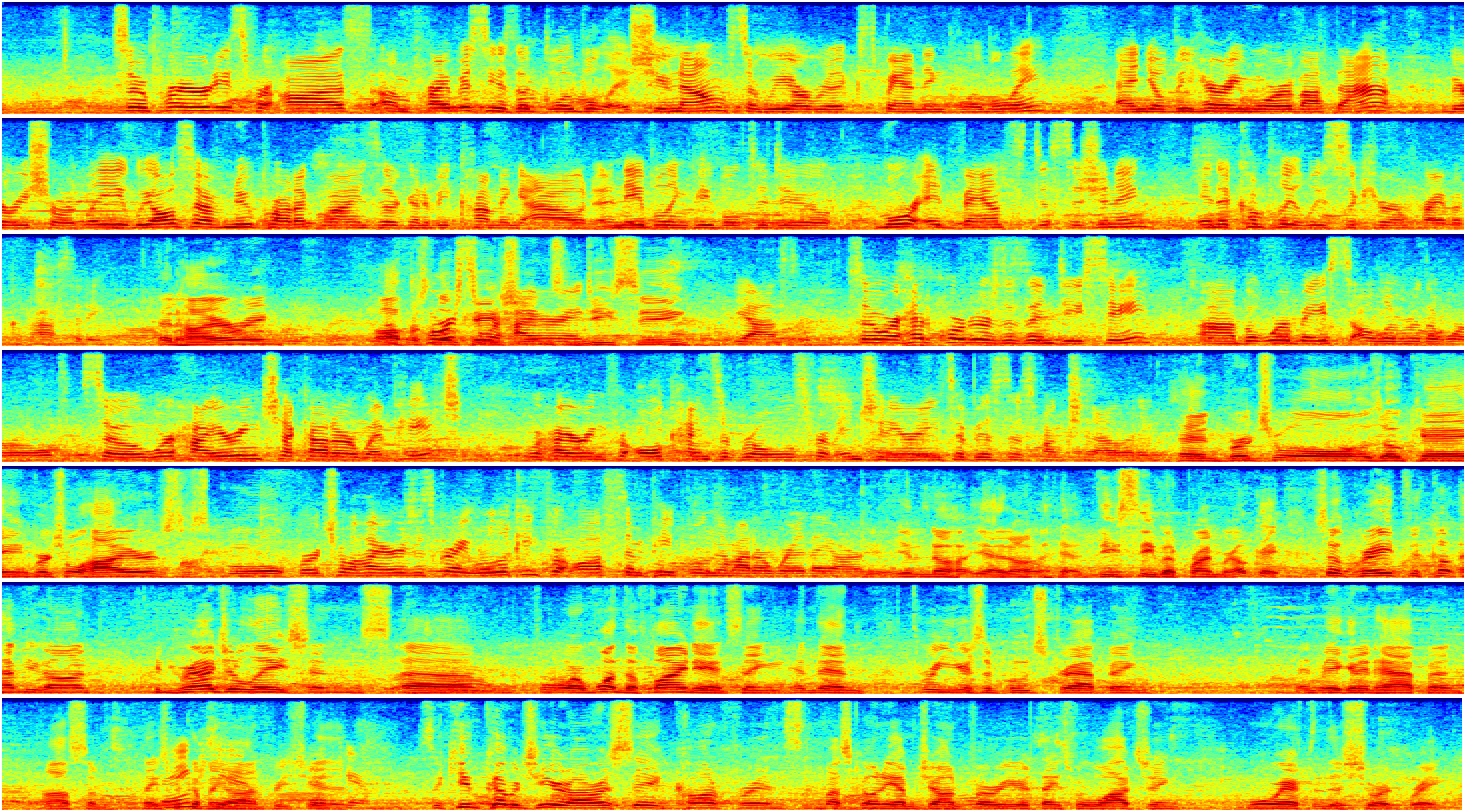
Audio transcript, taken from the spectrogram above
So priorities for us, um, privacy is a global issue now, so we are expanding globally, and you'll be hearing more about that very shortly. We also have new product lines that are going to be coming out, enabling people to do more advanced decisioning in a completely secure and private capacity. And hiring? Office course locations in DC? Yes, so our headquarters is in DC, uh, but we're based all over the world. So we're hiring, check out our webpage. We're hiring for all kinds of roles, from engineering to business functionality. And virtual is okay, virtual hires is cool. Virtual hires is great. We're looking for awesome people no matter where they are. You know, yeah, I don't, yeah, DC, but primary. Okay, so great to have you on. Congratulations um, for one, the financing, and then three years of bootstrapping and making it happen. Awesome, thanks Thank for coming you. on, appreciate Thank it. you. It's the CUBE coverage here at RSA Conference in Moscone. I'm John Furrier, thanks for watching. More after this short break.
